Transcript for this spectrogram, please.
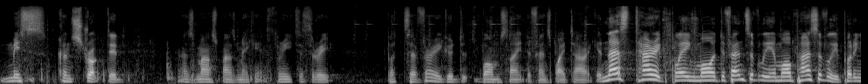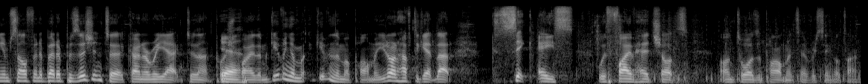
misconstructed as MouseSpaz making it 3 to 3. But a very good bomb site defense by Tarek. And that's Tarek playing more defensively and more passively, putting himself in a better position to kind of react to that push Yeah. by them, giving them giving them apartment. You don't have to get that sick ace with five headshots on towards apartments every single time.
